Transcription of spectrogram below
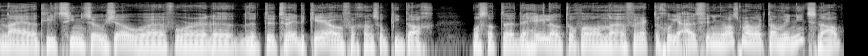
nou ja, het liet zien sowieso voor de, de, de tweede keer overigens op die dag was dat de Halo toch wel een, een verrekte goede uitvinding was. Maar wat ik dan weer niet snap,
